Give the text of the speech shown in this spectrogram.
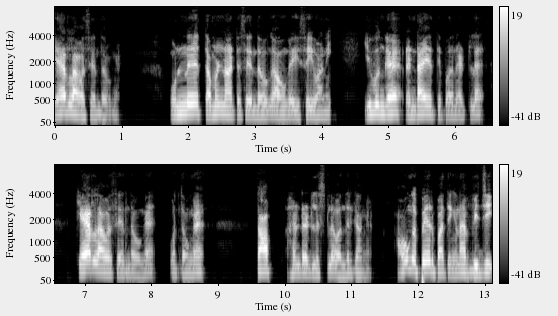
கேரளாவை சேர்ந்தவங்க. ஒன்று தமிழ்நாட்டை சேர்ந்தவங்க அவங்க இசைவாணி. இவங்க ரெண்டாயிரத்தி பதினெட்டில் கேரளாவை சேர்ந்தவங்க ஒருத்தவங்க டாப் ஹண்ட்ரட் லிஸ்ட்டில் வந்திருக்காங்க. அவங்க பேர் பார்த்தீங்கன்னா விஜி.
